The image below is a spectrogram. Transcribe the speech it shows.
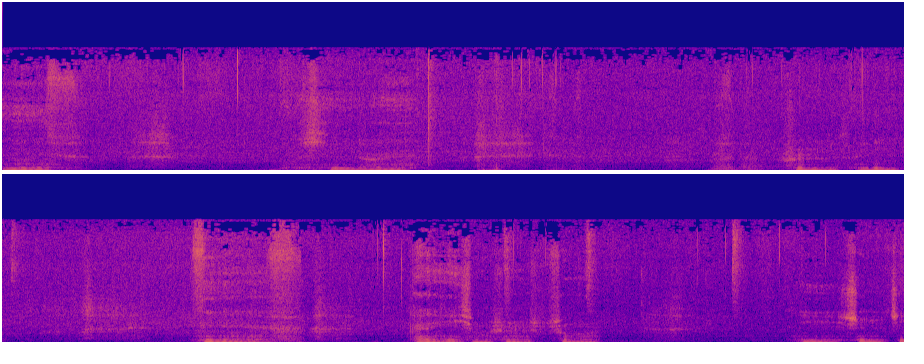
你喜爱？是非，你可以就是说，异世界，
